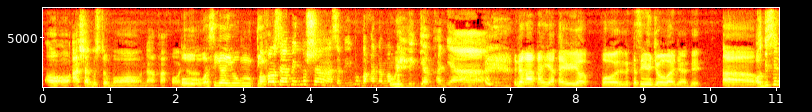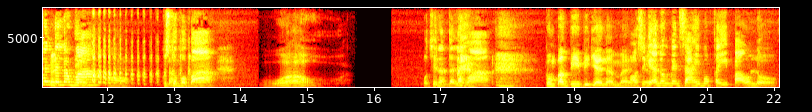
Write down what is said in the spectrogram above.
Oo, ah, siya gusto mo, nakakola. Oo, kasi nga yung O, ti- kausapin mo siya. Sabihin mo, baka naman Uy. pagbigyan ka niya. nakakahiya kayo, Paul. Kasi yung jowa niya, di, ah, O, di silang dalawa. O, gusto mo ba? Wow. Kung silang dalawa. Kung pagbibigyan naman. O, sige, anong mensahe mo kay Paulo?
